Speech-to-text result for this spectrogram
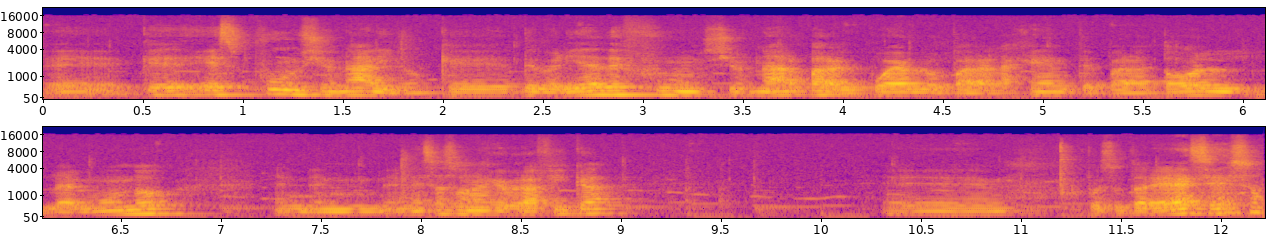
eh, que es funcionario, que debería de funcionar para el pueblo, para la gente, para todo el, mundo en, esa zona geográfica, eh, pues tu tarea es eso.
